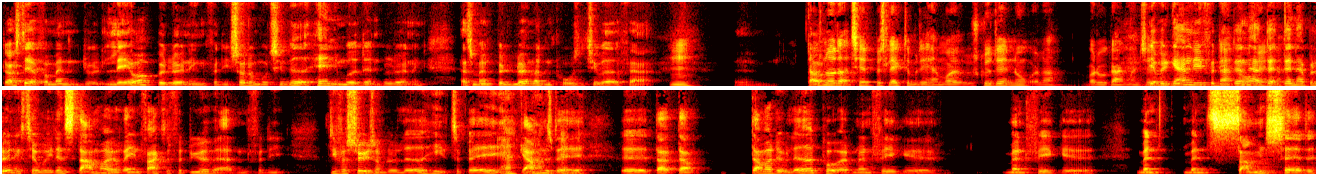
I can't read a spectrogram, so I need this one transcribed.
Det er også derfor, man jo laver belønningen, fordi så er du motiveret hen imod den belønning. Altså man belønner den positive adfærd. Mm. Øhm, der er også noget, der er tæt beslægtet med det her. Må jeg skyde det nu, eller var du i gang med en Jeg vil gerne lige, fordi ja, den, her, okay, den, ja. den her belønningsteori, den stammer jo rent faktisk fra dyreverdenen, fordi de forsøg, som blev lavet helt tilbage ja, i gamle dage, øh, der, der, der var det jo lavet på, at man fik, øh, man fik, øh, man, man sammensatte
